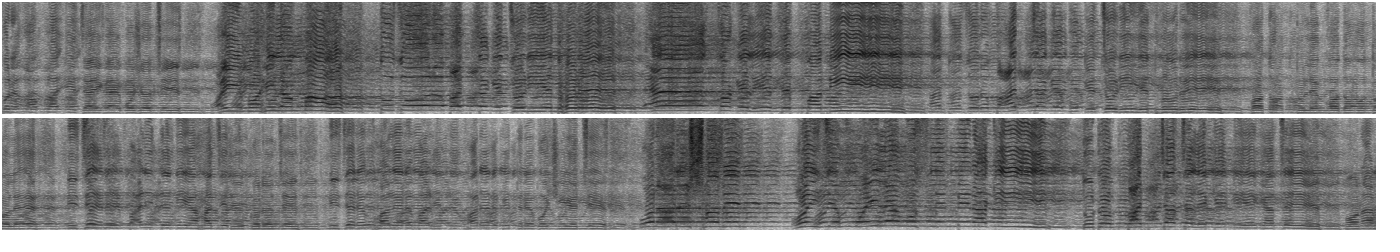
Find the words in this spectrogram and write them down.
করে আমরা এই জায়গায় বসেছি। ওই মহিলা মা দুজন বাচ্চাকে জড়িয়ে ধরে এক ককে নিয়েছে পানি আর দুজন বাচ্চাকে বুকে জড়িয়ে ধরে কদম তুলে কদম তুলে নিজের বাড়িতে নিয়ে হাজির করেছে। নিজের ঘরের বাড়িতে, ঘরের ভিতরে বসিয়েছে। ওনার স্বামী ওই যে মহিলা মুসলিম বিনাকি দুটো বাচ্চা ছেলেকে নিয়ে গেছে। ওনার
